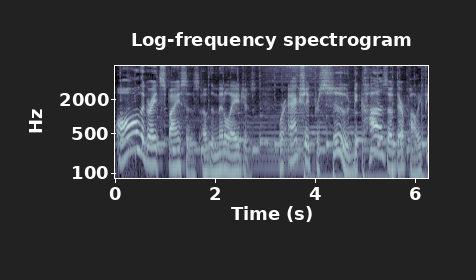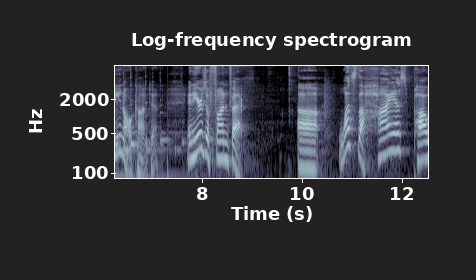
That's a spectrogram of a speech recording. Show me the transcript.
All the great spices of the Middle Ages were actually pursued because of their polyphenol content. And here's a fun fact uh, what's the highest poly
